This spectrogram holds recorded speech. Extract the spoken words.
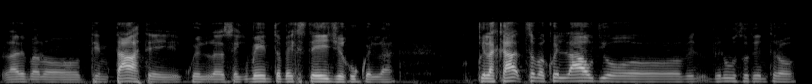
l'avevano tentate quel segmento backstage con quella, quella ca- insomma, quell'audio ven- venuto dentro,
